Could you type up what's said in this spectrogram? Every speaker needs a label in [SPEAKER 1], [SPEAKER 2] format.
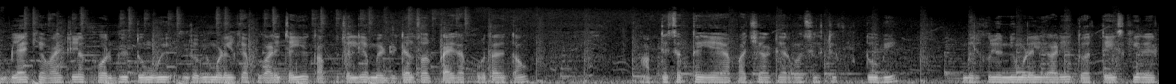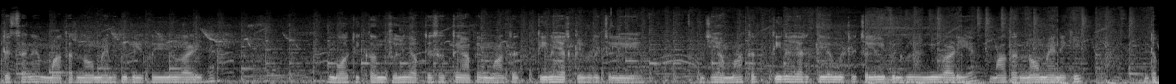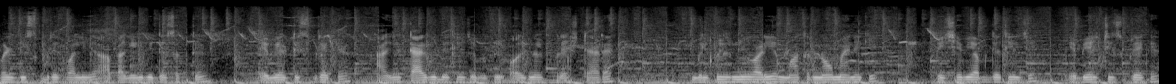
[SPEAKER 1] Black या white colour, four V टू मूवी, जो भी मॉडल की आपको गाड़ी चाहिए तो आपको चलिए, मैं डिटेल्स और प्राइस आपको बता देता हूँ। आप देख सकते हैं, ये Apache R T R one sixty two V बिल्कुल ही न्यू मॉडल की गाड़ी है। दो हज़ार तेईस की रजिस्ट्रेशन है, मात्र नौ महीने की बिल्कुल न्यू गाड़ी है। बहुत ही कम चली आप देख सकते हैं, यहाँ पे मात्र तीन हज़ार किलोमीटर चली हुई है। जी हाँ मात्र तीन हज़ार किलोमीटर चली हुई बिल्कुल न्यू गाड़ी है। मात्र नौ महीने की डबल डिस्क ब्रेक वाली है। आप आगे भी देख सकते हैं एवियर डिस्क ब्रेक है। आगे टायर भी देख लीजिए, बिल्कुल ओरिजिनल फ्रेश टायर है। बिल्कुल न्यू गाड़ी है, मात्र नौ महीने की। पीछे भी आप देख लीजिए एवियर डिस्क ब्रेक है।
